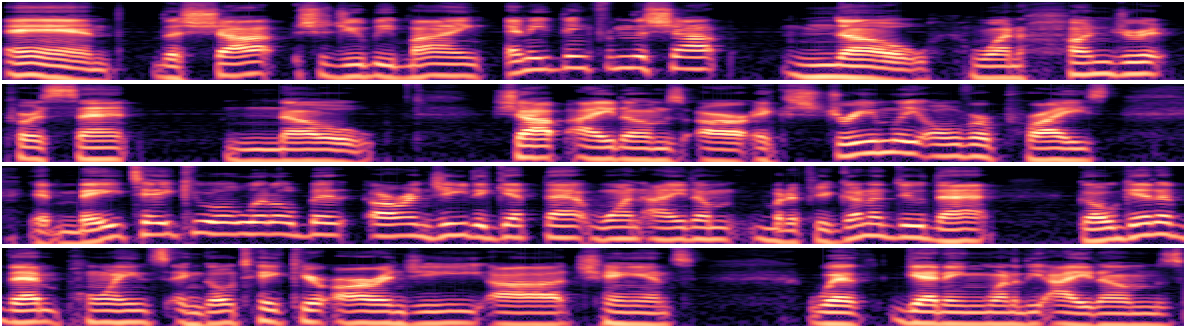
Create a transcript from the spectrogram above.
And the shop, should you be buying anything from the shop? No. 100% no. Shop items are extremely overpriced. It may take you a little bit RNG to get that one item, but if you're going to do that, go get event points and go take your RNG uh, chance with getting one of the items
